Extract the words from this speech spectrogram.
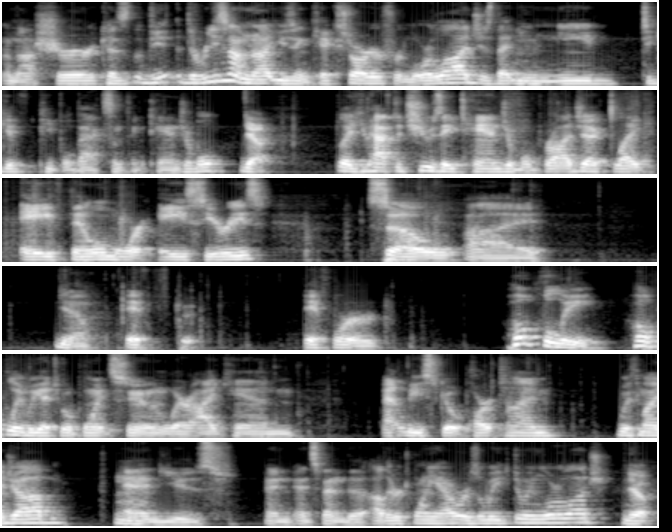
I'm not sure because the the reason I'm not using Kickstarter for Lore Lodge is that you need to give people back something tangible. Yeah. Like you have to choose a tangible project, like a film or a series. So, uh, you know, if if we're hopefully hopefully we get to a point soon where I can at least go part time with my job Hmm. and use and, and spend the other 20 hours a week doing Lore Lodge Yep.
